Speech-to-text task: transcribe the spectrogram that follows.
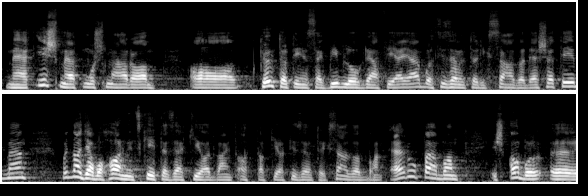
mert ismert most már a, a könyvtörténészek bibliográfiájából a 15. század esetében, hogy nagyjából 32 ezer kiadványt adtak ki a 15. században Európában, és abból ö,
